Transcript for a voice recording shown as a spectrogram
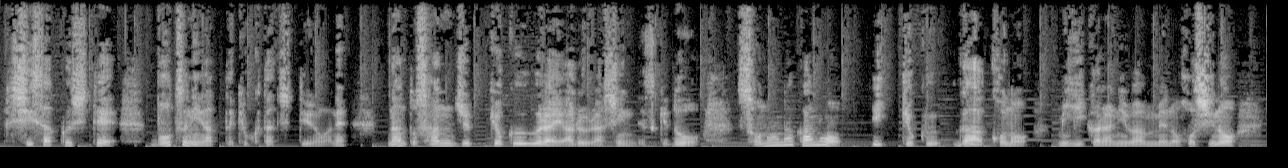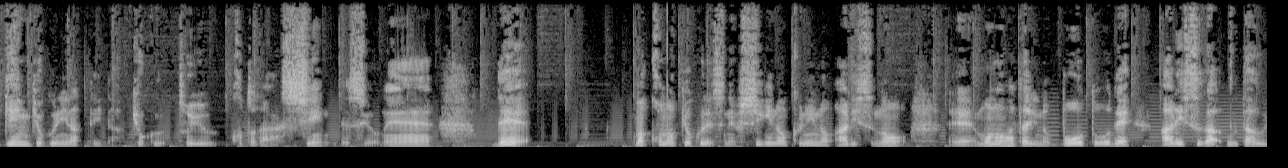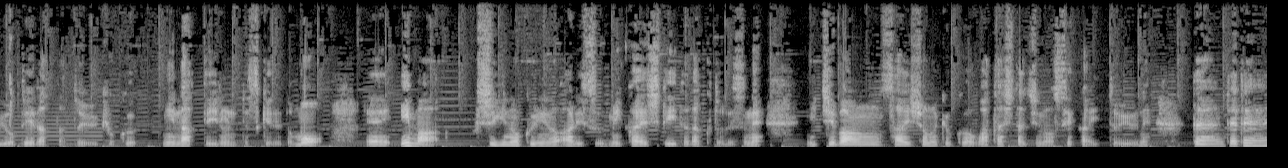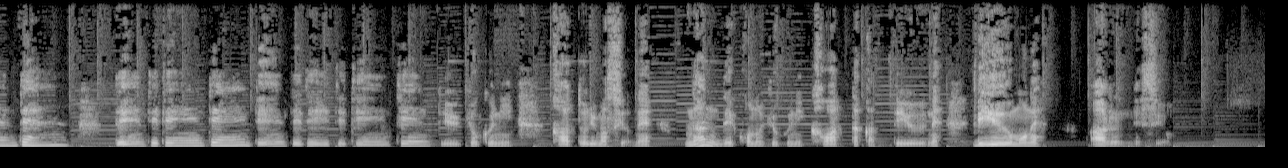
試作して、ボツになった曲たちっていうのがね、なんと30曲ぐらいあるらしいんですけど、その中の1曲がこの右から2番目の星の原曲になっていた曲ということらしいんですよね。で、まあ、この曲ですね、不思議の国のアリスの、えー物語の冒頭でアリスが歌う予定だったという曲になっているんですけれども、えー今、不思議の国のアリス見返していただくとですね、一番最初の曲は私たちの世界というね、でんででんでん、でんででんでん、でんででででんでんっていう曲に変わっておりますよね。なんでこの曲に変わったかっていうね、理由もね、あるんですよ。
